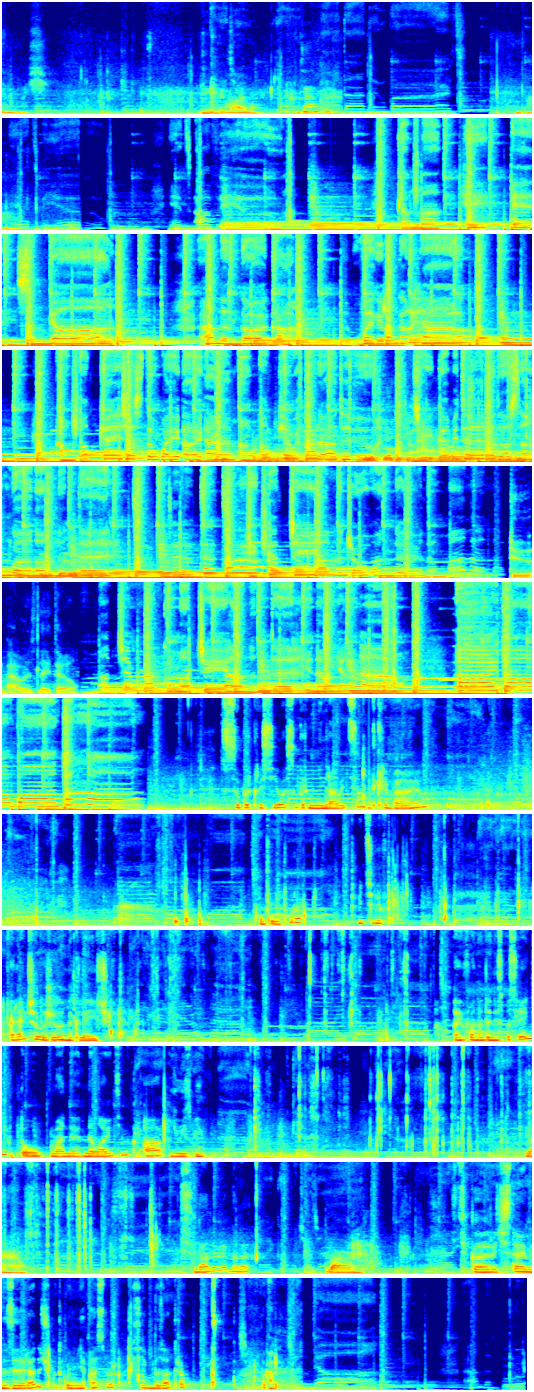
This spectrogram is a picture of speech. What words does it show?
这么你在吗？你家。지금이 들어도 상관없는데 이 끝이 없는 조언들 너만은 Two hours later. 고맙지만 고맙지 않은데 You know you know I don't want to know Супер красиво, супер мені нравится. Открываем. Макулатура від телефону. Раніше ложили наклеїчки. iPhone один із останніх, то в мене не Lightning, а USB. Вау. Сюда, наверное, да? Вау. Короче, ставим на зарядочку. Такой у меня асмер. Всем до завтра. Пока.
